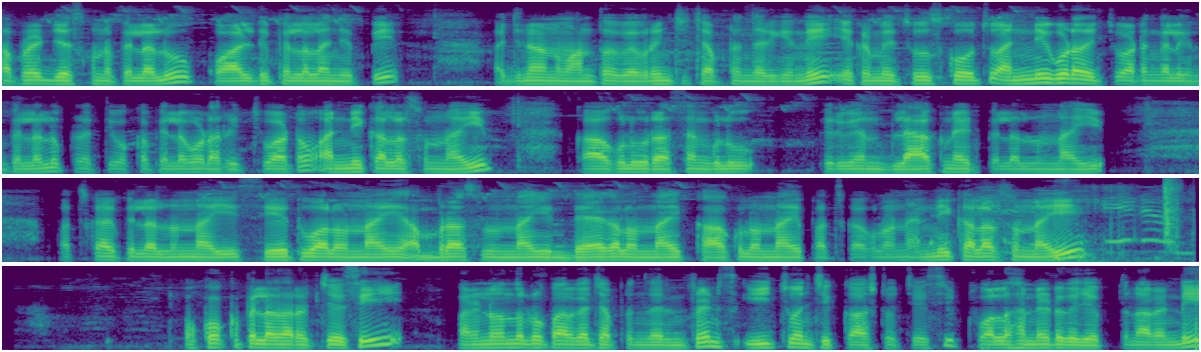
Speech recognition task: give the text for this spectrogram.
సపరేట్ చేసుకున్న పిల్లలు క్వాలిటీ పిల్లలు అని చెప్పి అజ్ఞానం మనతో వివరించి చెప్పడం జరిగింది. ఇక్కడ మీరు చూసుకోవచ్చు అన్నీ కూడా రిచ్ వాటం కలిగిన పిల్లలు. ప్రతి ఒక్క పిల్ల కూడా రిచ్ వాటం. అన్ని కలర్స్ ఉన్నాయి. కాకులు రసంగులు పెరివియన్ బ్లాక్ నైట్ పిల్లలు ఉన్నాయి. పచ్చకాయ పిల్లలు ఉన్నాయి. సేతువాలు ఉన్నాయి. అబ్రాసులు ఉన్నాయి. డేగలు ఉన్నాయి. కాకులు ఉన్నాయి. పచ్చకాకులు ఉన్నాయి. అన్ని కలర్స్ ఉన్నాయి. ఒక్కొక్క పిల్ల ధర వచ్చేసి పన్నెండు వందల రూపాయలుగా చెప్పడం జరిగింది. Friends each one chick cost వచ్చేసి ట్వెల్వ్ హండ్రెడ్గా చెప్తున్నారండి.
